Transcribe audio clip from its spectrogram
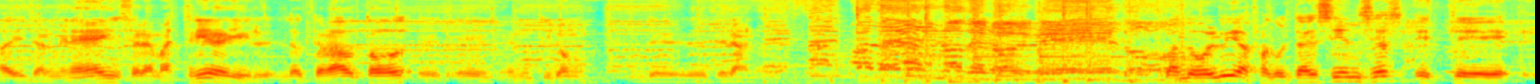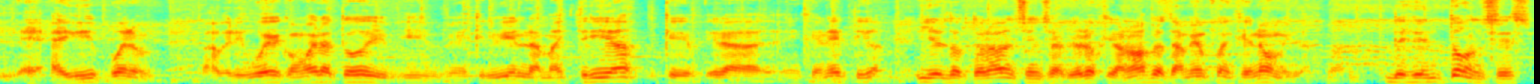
Ahí terminé, hice la maestría y el doctorado todo eh, eh, en un tirón de, veterano. Cuando volví a Facultad de Ciencias, este, eh, ahí, bueno, averigüé cómo era todo y, me escribí en la maestría, que era en genética, y el doctorado en ciencias biológicas, ¿no? pero también fue en genómica. Desde entonces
